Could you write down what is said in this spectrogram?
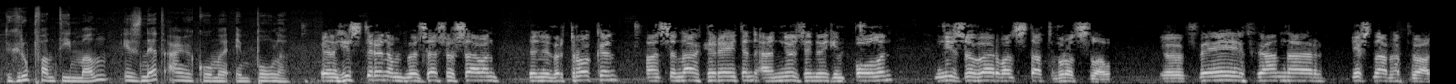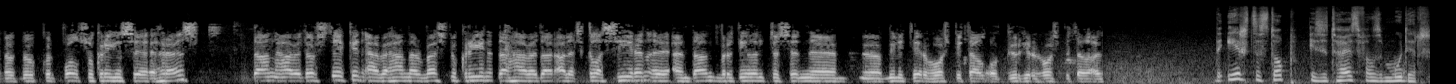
De groep van tien man is net aangekomen in Polen. En gisteren om zes uur s'avonds zijn we vertrokken, van Senach gereden en nu zijn we in Polen, niet zo ver van stad Wrocław. Uh, wij gaan naar, eerst naar de, de, de Pools-Oekraïnse grens. Dan gaan we doorsteken en we gaan naar West-Oekraïne. Dan gaan we daar alles klasseren uh, en dan verdelen tussen uh, militair hospitaal of burgerhospitaal. De eerste stop is het huis van zijn moeder.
